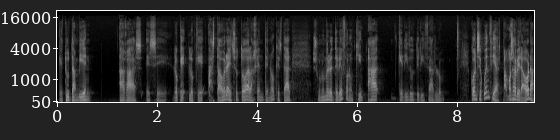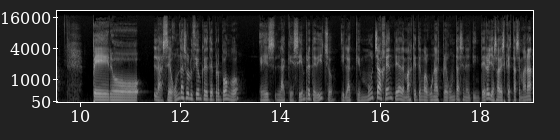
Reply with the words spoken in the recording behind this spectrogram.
que tú también hagas ese lo que lo que hasta ahora ha hecho toda la gente, ¿no? Que es dar su número de teléfono, quien ha querido utilizarlo. Consecuencias, vamos a ver ahora. Pero la segunda solución que te propongo es la que siempre te he dicho y la que mucha gente, además que tengo algunas preguntas en el tintero, ya sabes que esta semana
